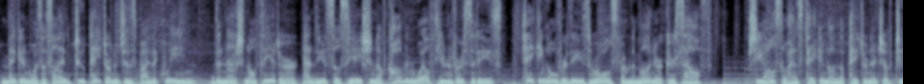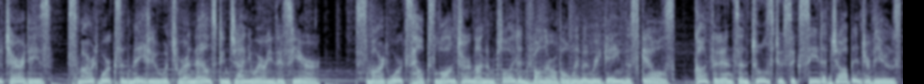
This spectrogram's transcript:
Meghan was assigned two patronages by the Queen, the National Theatre and the Association of Commonwealth Universities, taking over these roles from the monarch herself. She also has taken on the patronage of two charities, SmartWorks and Mayhew which were announced in January this year. SmartWorks helps long-term unemployed and vulnerable women regain the skills, confidence and tools to succeed at job interviews,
